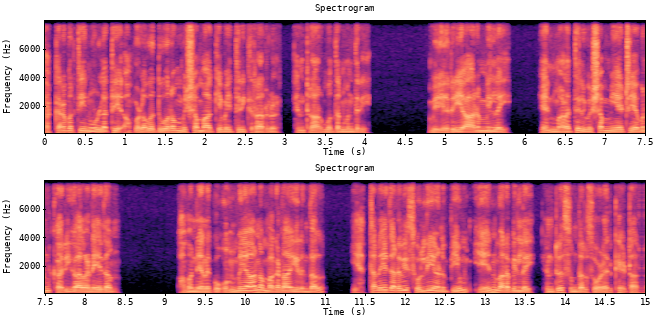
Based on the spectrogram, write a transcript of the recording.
சக்கரவர்த்தியின் உள்ளத்தை அவ்வளவு தூரம் விஷமாக்கி வைத்திருக்கிறார்கள் என்றார் முதன் மந்திரி. வேறு யாரும் இல்லை. என் மனத்தில் விஷம் ஏற்றியவன் கரிகாலனேதான். அவன் எனக்கு உண்மையான மகனாயிருந்தால் எத்தனை தடவை சொல்லி அனுப்பியும் ஏன் வரவில்லை? என்று சுந்தர சோழர் கேட்டார்.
